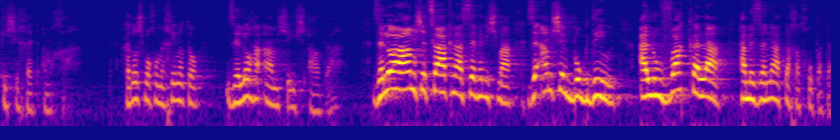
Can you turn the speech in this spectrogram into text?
כי שיחת עמך. הקדוש ברוך הוא מכין אותו, זה לא העם שהשארת. זה לא העם שצעק נעשה ונשמע, זה עם של בוגדים, עלובה קלה המזנה תחת חופתה.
